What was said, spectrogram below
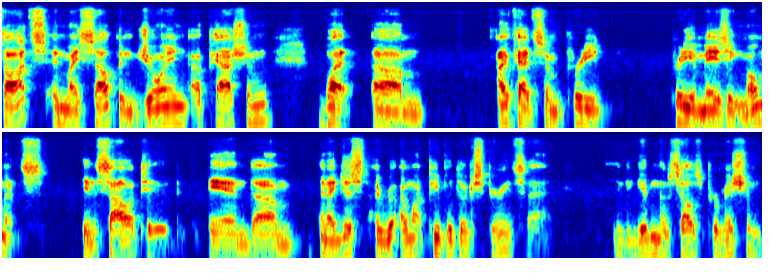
thoughts and myself enjoying a passion. But um i've had some pretty pretty amazing moments in solitude and um and i just i, I want people to experience that and to give themselves permission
